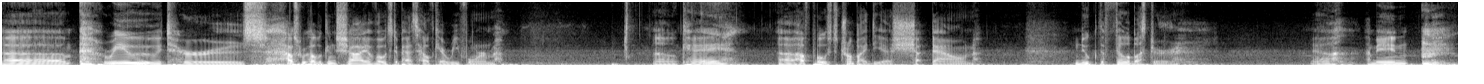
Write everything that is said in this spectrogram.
Um, Reuters. House Republicans shy of votes to pass health care reform. Okay. Uh, HuffPost Trump idea shut down. Nuke the filibuster. Yeah, I mean,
